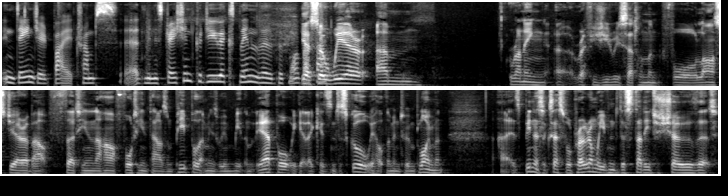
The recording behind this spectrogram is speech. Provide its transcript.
endangered by Trump's administration. Could you explain a little bit more? Yeah, so that? we're um, running refugee resettlement for last year about 13 and a half, 14,000 people. That means we meet them at the airport, we get their kids into school, we help them into employment. Uh, it's been a successful program. We even did a study to show that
